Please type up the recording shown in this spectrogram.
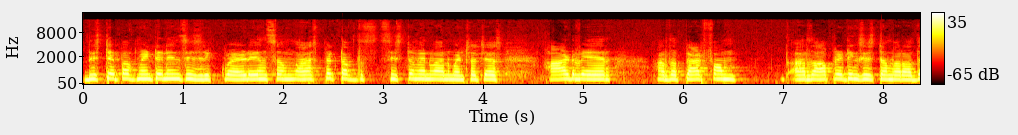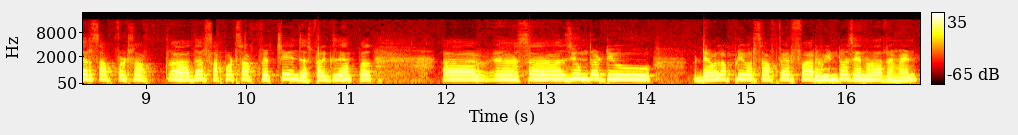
This type of maintenance is required in some aspect of the system environment such as hardware or the platform or the operating system or other support soft, other support software changes. For example uh, uh, so assume that you developed your software for windows environment.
